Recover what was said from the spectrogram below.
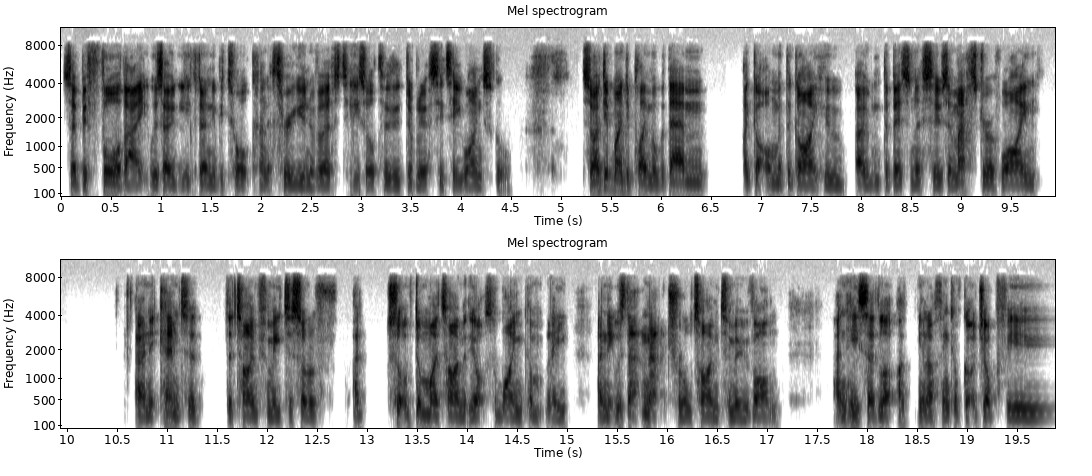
So before that, it was only, you could only be taught kind of through universities or through the WSET Wine School. So I did my diploma with them. I got on with the guy who owned the business, who's a master of wine, and it came to the time for me to sort of I'd sort of done my time at the Oxford Wine Company, and it was that natural time to move on. And he said, "Look, I, you know, I think I've got a job for you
